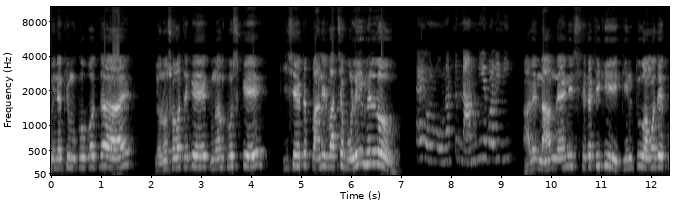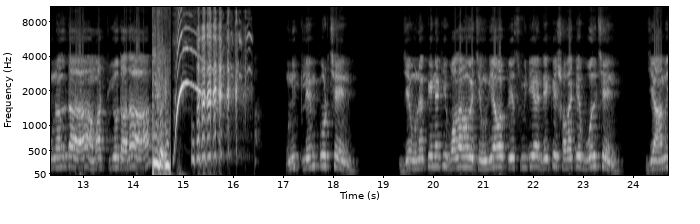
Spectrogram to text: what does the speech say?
মীনাক্ষী মুখোপাধ্যায় জনসভা থেকে কুণাল ঘোষকে কিসে একটা প্রাণীর বাচ্চা বলেই ফেলল? হ্যাঁ ওর ওনার তো নাম নিয়ে বলেনি। আরে নাম নেয়নি সেটা ঠিকই কিন্তু আমাদের কুণাল দা আমার প্রিয় দাদা। উনি ক্লেম করছেন যে ওনাকে নাকি বলা হয়েছে। উনি আবার প্রেস মিডিয়া ডেকে সবাইকে বলছেন যে আমি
